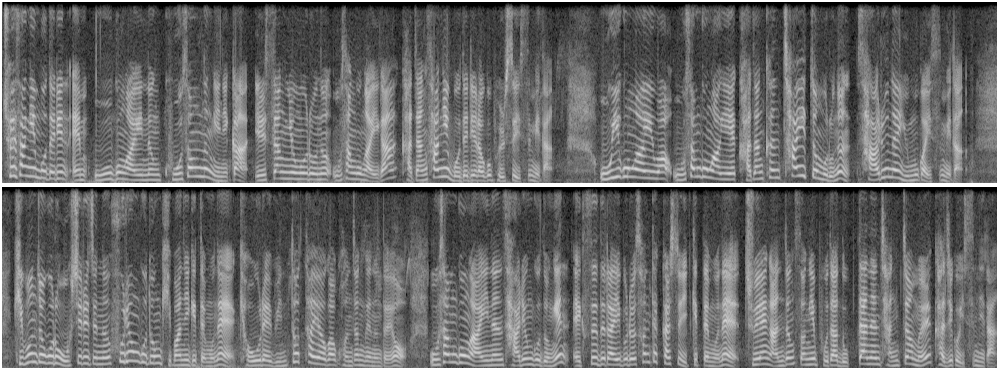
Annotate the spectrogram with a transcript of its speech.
최상위 모델인 M550i는 고성능이니까 일상용으로는 530i가 가장 상위 모델이라고 볼 수 있습니다. 520i와 530i의 가장 큰 차이점으로는 사륜의 유무가 있습니다. 기본적으로 5 시리즈는 후륜 구동 기반이기 때문에 겨울에 윈터 타이어가 권장되는데요. 530i는 사륜 구동인 X 드라이브를 선택할 수 있기 때문에 주행 안정성이 보다 높다는 장점을 가지고 있습니다.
